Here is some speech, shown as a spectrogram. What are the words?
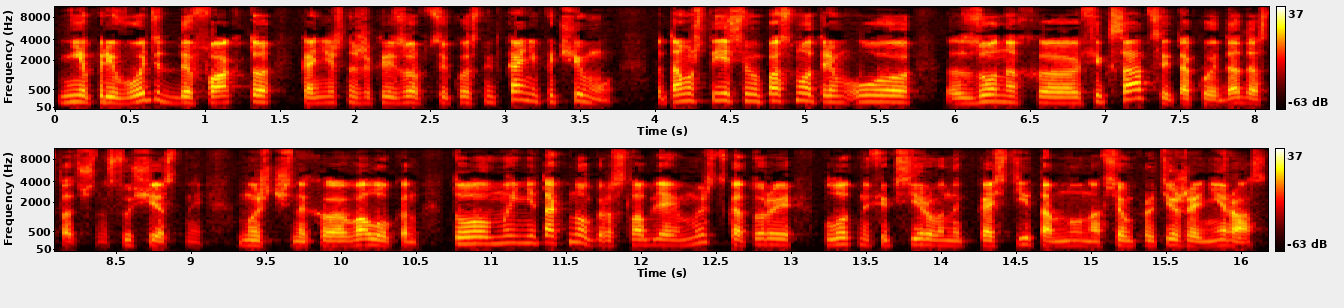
не приводит де-факто, конечно же, к резорбции костной ткани. Почему? Потому что если мы посмотрим о зонах э, фиксации такой, да, достаточно существенной мышечных э, волокон, то мы не так много расслабляем мышц, которые плотно фиксированы к кости там, ну, на всем протяжении раз.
